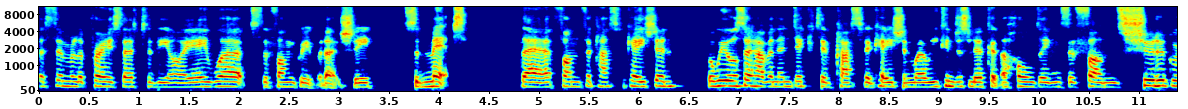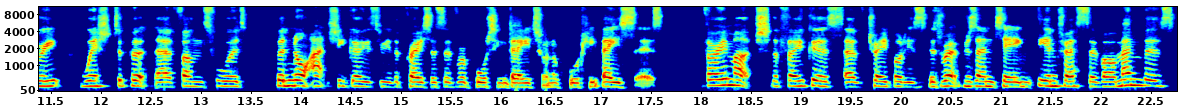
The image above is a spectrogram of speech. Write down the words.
a similar process to the IA works. The fund group would actually submit their fund for classification. But we also have an indicative classification where we can just look at the holdings of funds should a group wish to put their funds forward, but not actually go through the process of reporting data on a quarterly basis. Very much the focus of trade bodies is representing the interests of our members,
